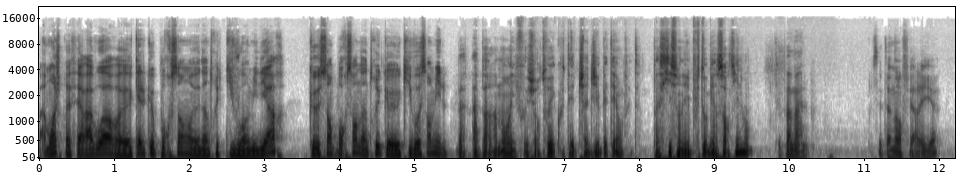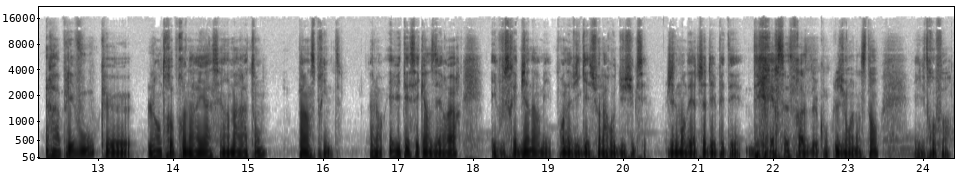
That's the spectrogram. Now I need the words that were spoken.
Bah moi je préfère avoir euh, quelques pourcents d'un truc qui vaut un milliard que 100% d'un truc euh, qui vaut 100 000. Bah, apparemment, il faut surtout écouter ChatGPT en fait. Parce qu'il s'en est plutôt bien sorti, non? C'est pas mal. C'est un enfer les gars. Rappelez-vous que l'entrepreneuriat, c'est un marathon, pas un sprint. Alors évitez ces 15 erreurs et vous serez bien armé pour naviguer sur la route du succès. J'ai demandé à ChatGPT d'écrire cette phrase de conclusion à l'instant et il est trop fort.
